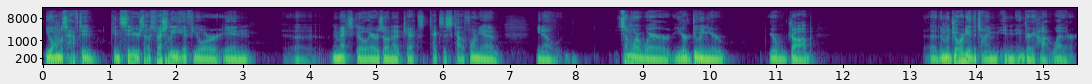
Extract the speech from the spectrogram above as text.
you almost have to consider yourself, especially if you're in New Mexico, Arizona, Tex- Texas, California, you know, somewhere where you're doing your your job uh, the majority of the time in, in very hot weather.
